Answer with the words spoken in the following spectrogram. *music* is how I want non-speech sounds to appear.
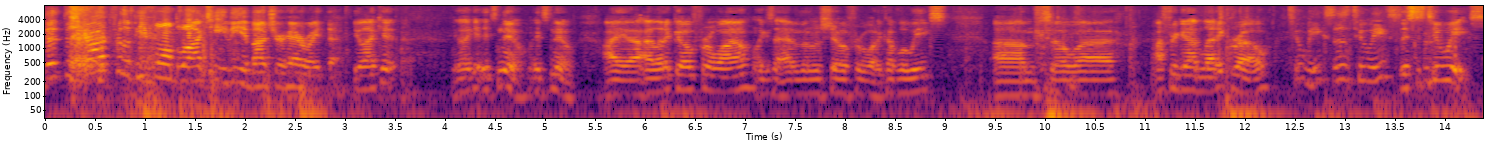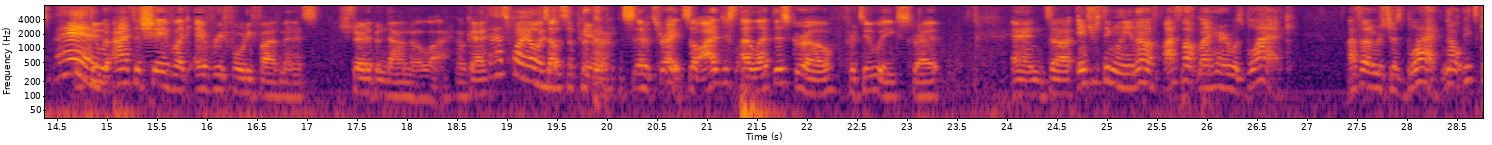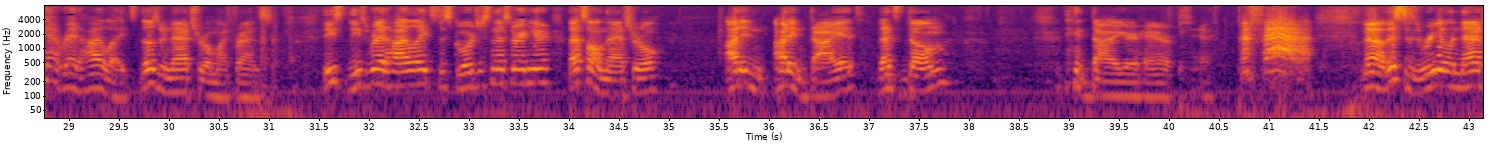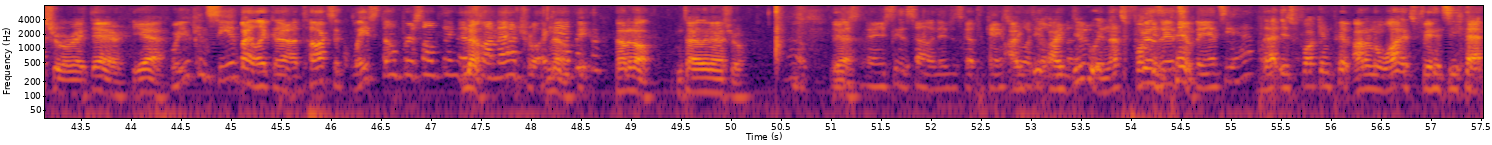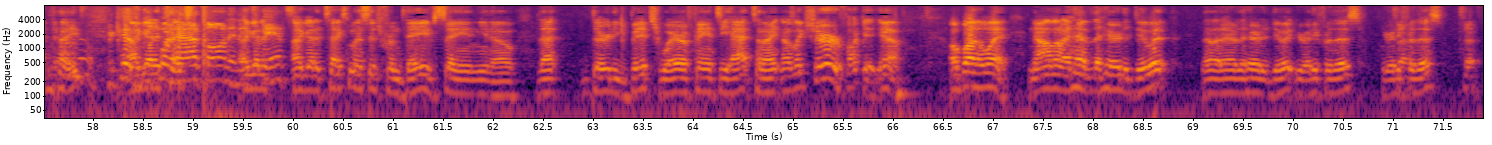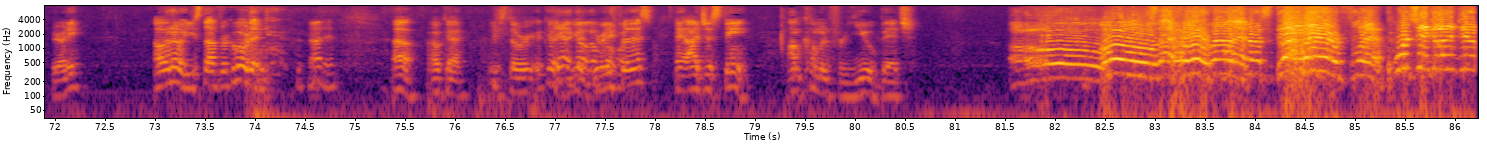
De- describe for the people on Blog TV about your hair right there. You like it? You like it? It's new. It's new. I uh, I let it go for a while. Like I said, I haven't been on the show for what a couple of weeks. Um, so uh, I figured I'd let it grow. Two weeks? This is two weeks? This is two weeks. *laughs* Man. Dude, I have to shave like every 45 minutes, straight up and down, no lie. Okay. That's why I always So- disappear. *clears throat* so that's right. So I just I let this grow for two weeks, right? And uh, interestingly enough, I thought my hair was black. I thought it was just black. No, it's got red highlights. Those are natural, my friends. These these red highlights, this gorgeousness right here, that's all natural. I didn't I didn't dye it. That's dumb. *laughs* dye your hair. No, this is real and natural right there. Yeah. Where you can see it by like a toxic waste dump or something? That's No. not natural. It No. can't be. Not at all. Entirely natural. You *laughs* Yeah. just- and you see the Silent Ninja's got the gangster I look do on I it. do, and that's fucking Because it's pimp. fancy hat. That is fucking pimp. I don't know why it's fancy hat I don't night. know. Because I got a put text- hats on and I it's got fancy. a, I got a text message from Dave saying, you know, that dirty bitch wear a fancy hat tonight, and I was like, sure, fuck it, yeah. Oh, by the way, now that I have the hair to do it, now that I have the hair to do it, you ready for this? You ready Sir. for this? Sir. You ready? Oh no, you stopped recording. No, I didn't. *laughs* oh, okay. You're still re- good. Yeah, good. go, go, you ready go for for it. this? Hey, iJustine, I'm coming for you, bitch. Oh! Oh, that hair flip! Justine! The hair flip! What you gonna do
